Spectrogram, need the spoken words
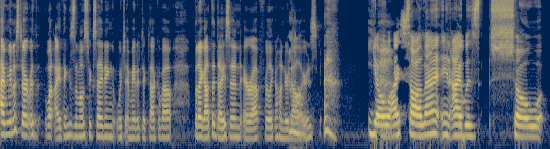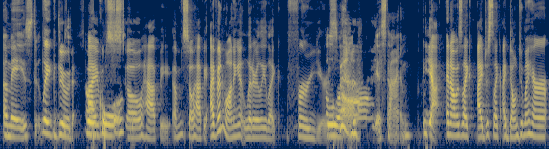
I'm gonna start with what I think is the most exciting, which I made a TikTok about. But I got the Dyson Airwrap for like a hundred dollars. Yo, I saw that and I was so amazed. Like, Dude, so I'm cool. so happy. I'm so happy. I've been wanting it literally like for years. Longest time. Yeah, and I was like, I just like I don't do my hair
